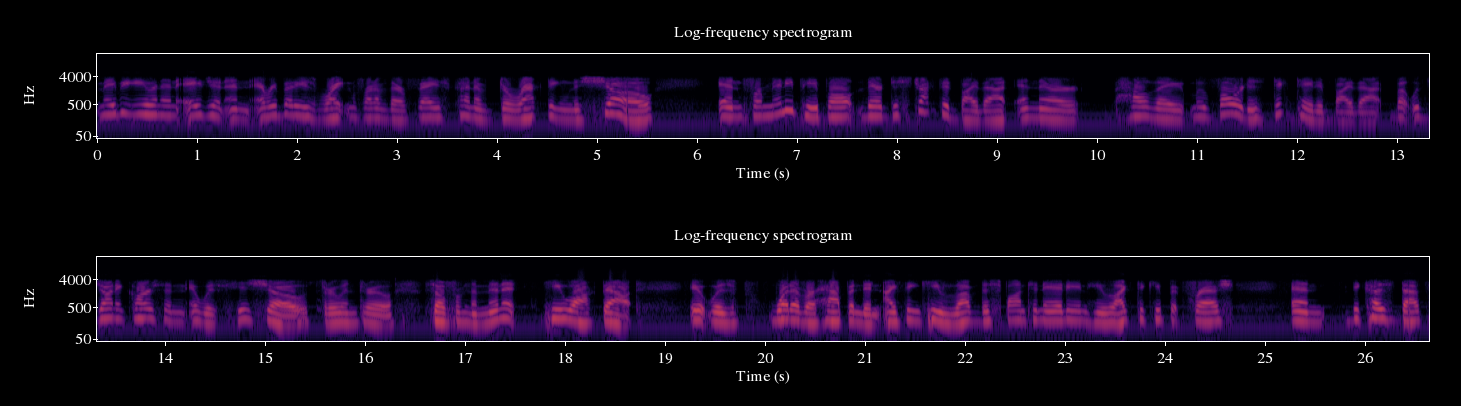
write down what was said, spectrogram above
maybe even an agent and everybody's right in front of their face kind of directing the show. And for many people they're distracted by that and their how they move forward is dictated by that. But with Johnny Carson it was his show through and through. So from the minute he walked out. It was whatever happened, and I think he loved the spontaneity and he liked to keep it fresh. And because that's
